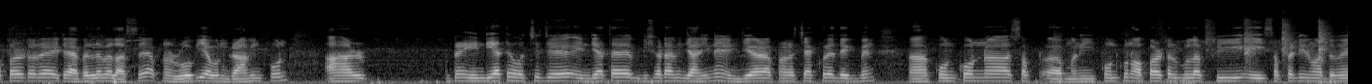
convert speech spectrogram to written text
অপারেটরে এটা অ্যাভেলেবেল আছে। আপনার রবি এবং গ্রামীণ ফোন আর আপনার ইন্ডিয়াতে হচ্ছে যে ইন্ডিয়াতে বিষয়টা আমি জানি না ইন্ডিয়ার আপনারা চেক করে দেখবেন কোন কোন সফট মানে কোন কোন অপারেটরগুলো ফ্রি এই সফটওয়্যারটির মাধ্যমে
